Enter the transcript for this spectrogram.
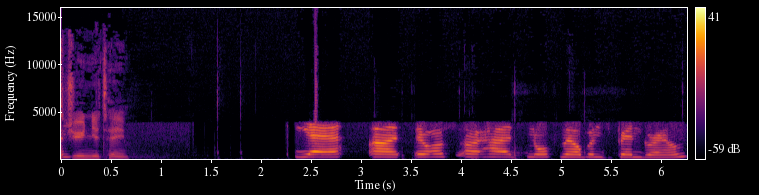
and- junior team. Yeah, uh, it also had North Melbourne's Ben Brown.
